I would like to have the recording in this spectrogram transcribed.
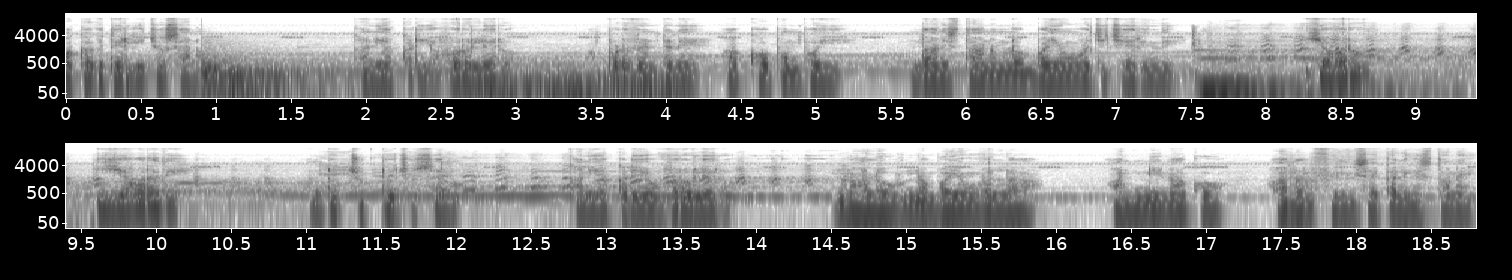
పక్కకు తిరిగి చూశాను. కానీ అక్కడ ఎవరూ లేరు. అప్పుడు వెంటనే ఆ కోపం పోయి దాని స్థానంలో భయం వచ్చి చేరింది. ఎవరు? ఎవరది? అంటూ చుట్టూ చూశాను. కానీ అక్కడ ఎవ్వరూ లేరు. నాలో ఉన్న భయం వల్ల అన్నీ నాకు హర్రర్ ఫీలింగ్సే కలిగిస్తున్నాయి.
